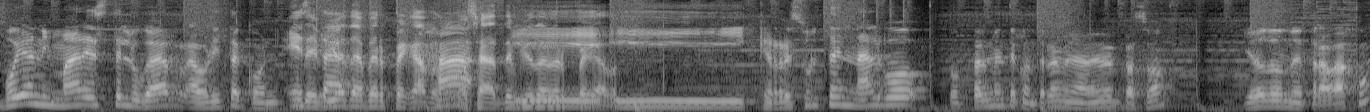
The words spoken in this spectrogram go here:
voy a animar este lugar ahorita con esta. Debió de haber pegado. Ajá, o sea, debió de haber pegado. Y, y que resulta en algo totalmente contrario. Mira, a mí me pasó. Yo donde trabajo,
